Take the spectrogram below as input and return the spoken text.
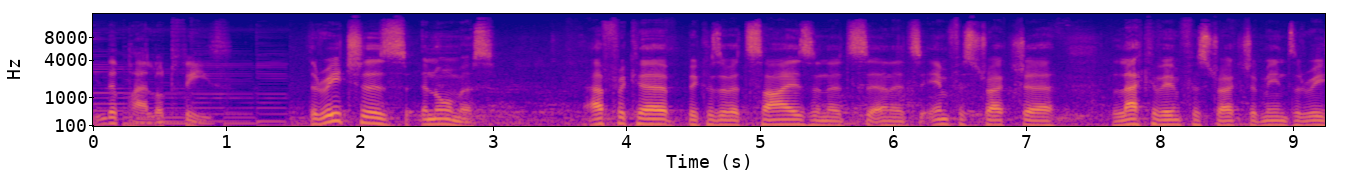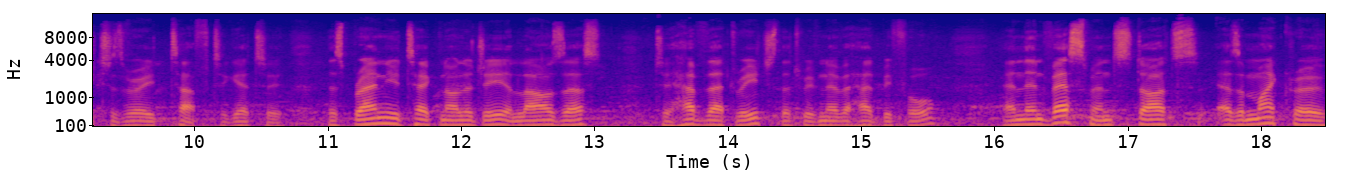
in the pilot phase. The reach is enormous. Africa, because of its size and its, and its infrastructure, lack of infrastructure means the reach is very tough to get to. This brand new technology allows us to have that reach that we've never had before. And the investment starts as a micro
